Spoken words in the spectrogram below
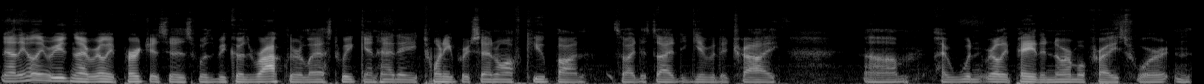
Now the only reason I really purchased this was because Rockler last weekend had a 20% off coupon so I decided to give it a try um, I wouldn't really pay the normal price for it. And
